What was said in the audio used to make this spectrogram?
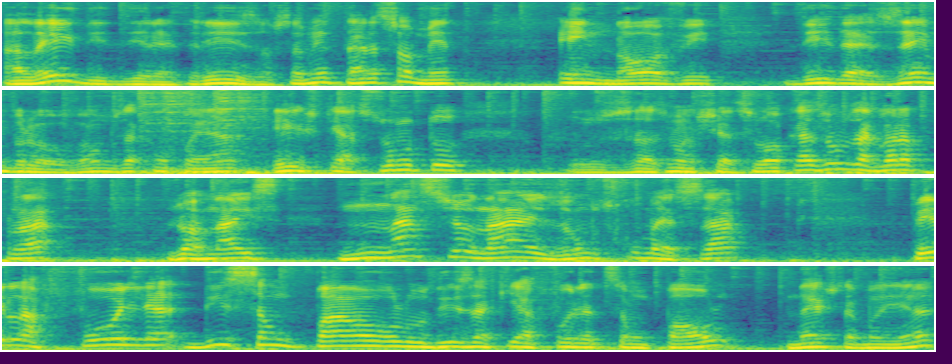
a Lei de Diretriz Orçamentária, somente em 9 de dezembro. Vamos acompanhar este assunto, os, as manchetes locais. Vamos agora para jornais nacionais. Vamos começar pela Folha de São Paulo. Diz aqui a Folha de São Paulo, nesta manhã.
